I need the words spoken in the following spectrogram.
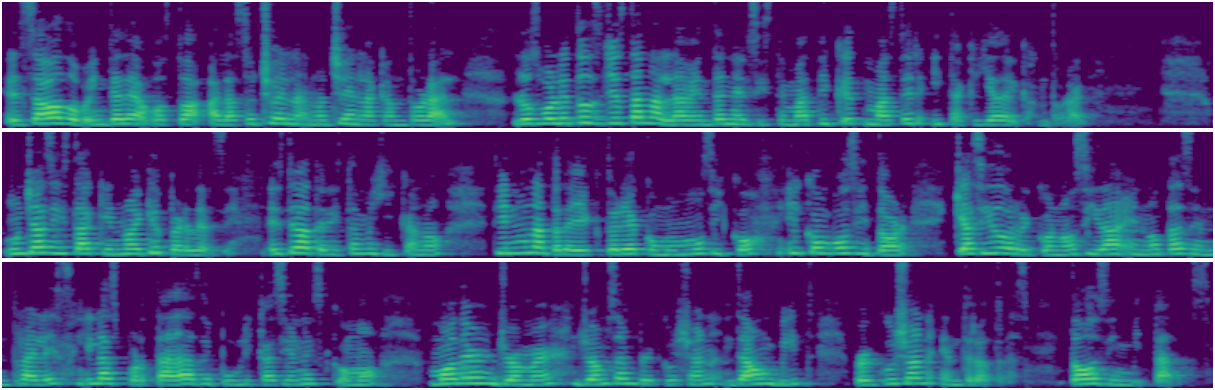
el sábado 20 de agosto a las 8 de la noche en la Cantoral. Los boletos ya están a la venta en el sistema Ticketmaster y taquilla del Cantoral. Un jazzista que no hay que perderse. Este baterista mexicano tiene una trayectoria como músico y compositor que ha sido reconocida en notas centrales y las portadas de publicaciones como Modern Drummer, Drums and Percussion, Downbeat, Percussion, entre otras. Todos invitados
